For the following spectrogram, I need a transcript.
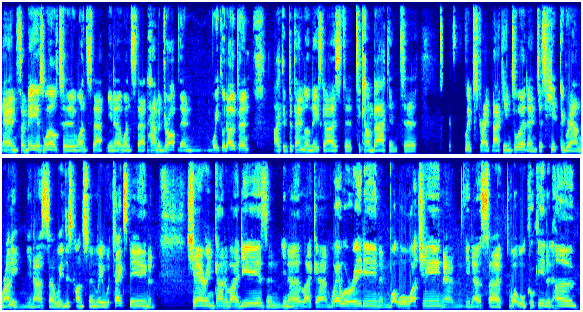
And for me as well, to once that you know once that hammer dropped, then we could open. I could depend on these guys to to come back and to slip straight back into it and just hit the ground running, you know. So we just constantly were texting and sharing kind of ideas and, you know, like um, where we're eating and what we're watching and, you know, so what we're cooking at home.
